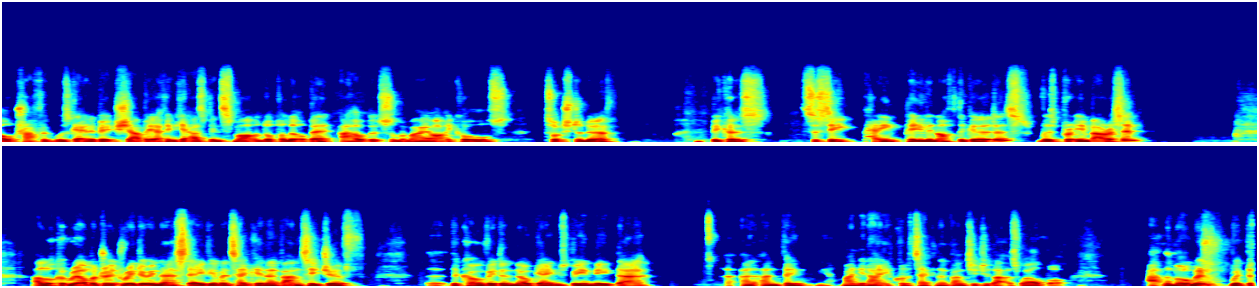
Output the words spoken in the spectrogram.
Old Trafford was getting a bit shabby. I think it has been smartened up a little bit. I hope that some of my articles touched a nerve because to see paint peeling off the girders was pretty embarrassing. I look at Real Madrid redoing their stadium and taking advantage of uh, the COVID and no games being need there, and, and, think Man United could have taken advantage of that as well. But at the moment, with the,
